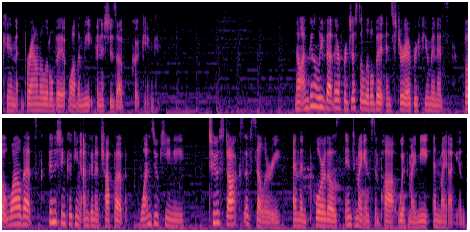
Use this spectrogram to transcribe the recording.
can brown a little bit while the meat finishes up cooking. Now I'm going to leave that there for just a little bit and stir every few minutes. But while that's finishing cooking, I'm going to chop up one zucchini, two stalks of celery, and then pour those into my Instant Pot with my meat and my onions.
